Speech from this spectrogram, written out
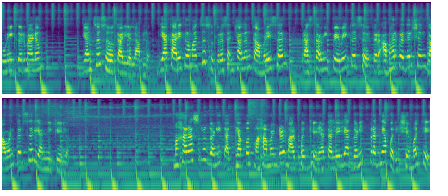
पुणेकर मॅडम यांचं सहकार्य लाभलं. या कार्यक्रमाचं सूत्रसंचालन कांबळे सर प्रास्ताविक पेवेकर सर तर आभार प्रदर्शन गावणकर सर यांनी केलं. महाराष्ट्र गणित अध्यापक महामंडळ मार्फत घेण्यात आलेल्या गणित प्रज्ञा परीक्षेमध्ये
